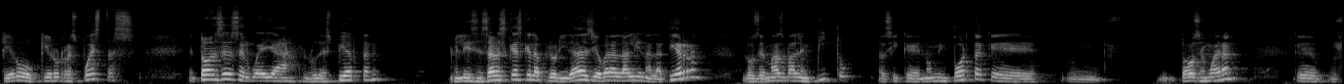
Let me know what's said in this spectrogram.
quiero, quiero respuestas. Entonces el güey ya lo despiertan y le dicen, ¿sabes qué? Es que la prioridad es llevar al alien a la Tierra, los demás valen pito, así que no me importa que mm, todos se mueran que pues,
